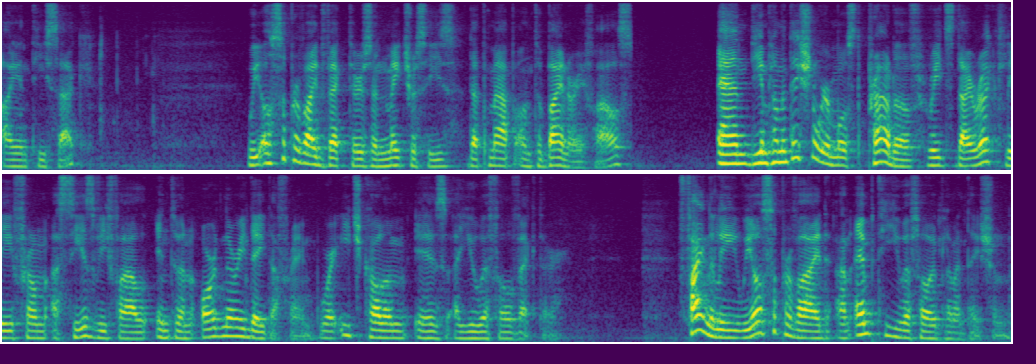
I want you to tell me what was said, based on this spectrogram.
intseq, we also provide vectors and matrices that map onto binary files. And the implementation we're most proud of reads directly from a CSV file into an ordinary data frame, where each column is a UFO vector. Finally, we also provide an empty UFO implementation.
